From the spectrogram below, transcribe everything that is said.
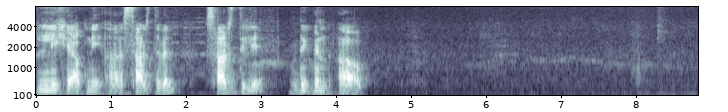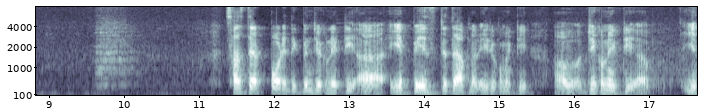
লিখে আপনি সার্চ দেবেন। সার্চ দিলে দেখবেন সার্চ দেওয়ার পরে দেখবেন যে কোনো একটি ইয়ে পেজটাতে আপনার এইরকম একটি যে কোনো একটি ইয়ে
